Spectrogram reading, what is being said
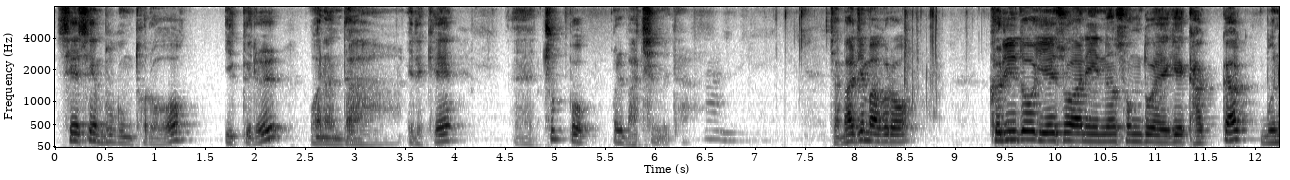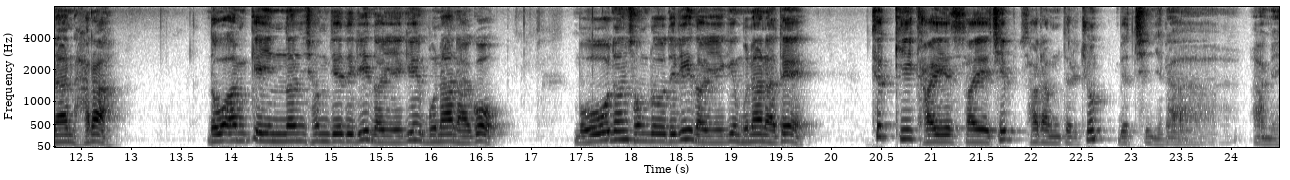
세세 무궁토록 있기를 원한다. 이렇게 예, 축복을 마칩니다. 자, 마지막으로 그리도 예수 안에 있는 성도에게 각각 문안하라. 너와 함께 있는 형제들이 너희에게 문안하고 모든 성도들이 너희에게 문안하되 특히 가이사의 집 사람들 중 몇이니라. 아멘.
